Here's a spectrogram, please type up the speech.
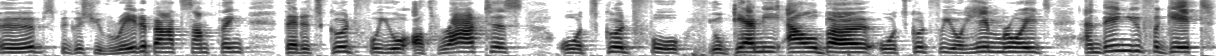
herbs because you've read about something that it's good for your arthritis or it's good for your gammy elbow or it's good for your hemorrhoids, and then you forget,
